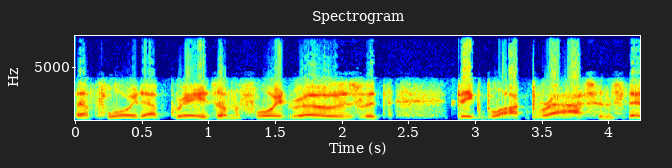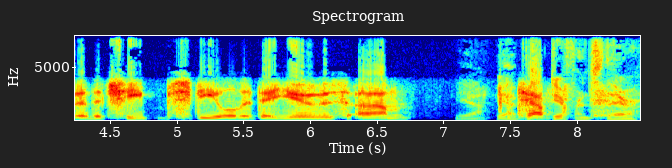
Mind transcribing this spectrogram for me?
uh, Floyd upgrades on the Floyd Rose with big block brass instead of the cheap steel that they use. Um, yeah, yeah, Tef- big difference there.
